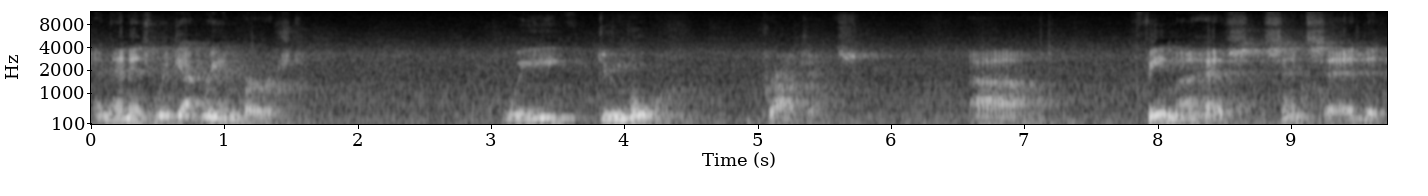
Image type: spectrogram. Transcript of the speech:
and then as we got reimbursed, we do more projects. Uh, FEMA has since said that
